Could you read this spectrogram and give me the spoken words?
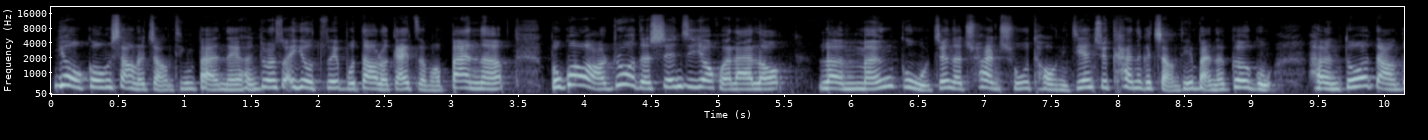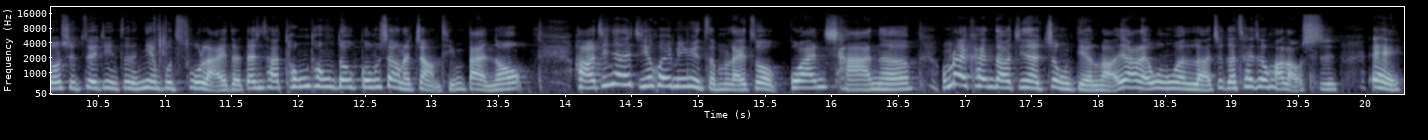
又攻上了涨停板呢。很多人说哎又追不到了，该怎么办呢？不过啊，弱的生技又回来喽。冷门股真的串出头，你今天去看那个涨停板的个股，很多档都是最近真的念不出来的，但是它通通都攻上了涨停板哦。好，今天的机会命运怎么来做观察呢？我们来看到今天的重点了，要来问问了，这个蔡振华老师，哎。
